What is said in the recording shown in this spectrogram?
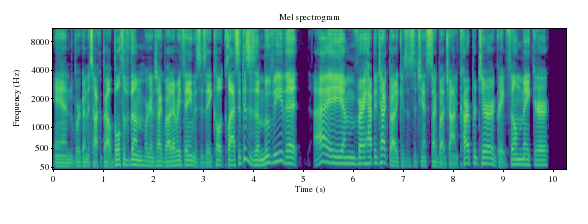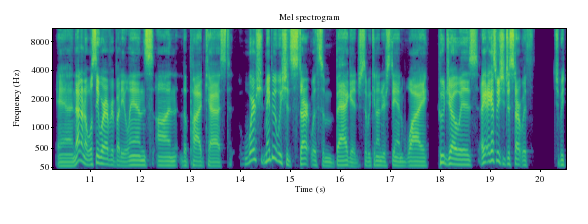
And we're going to talk about both of them. We're going to talk about everything. This is a cult classic. This is a movie that I am very happy to talk about. It gives us a chance to talk about John Carpenter, a great filmmaker. And I don't know, we'll see where everybody lands on the podcast. Where should maybe we should start with some baggage so we can understand why who Joe is. I, I guess we should just start with should we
